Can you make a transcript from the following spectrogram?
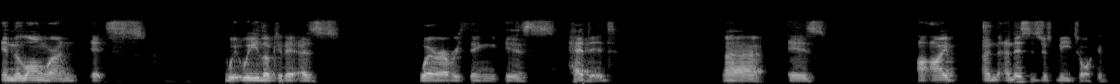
in the long run, it's we, we look at it as where everything is headed uh, is I, and, and this is just me talking,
